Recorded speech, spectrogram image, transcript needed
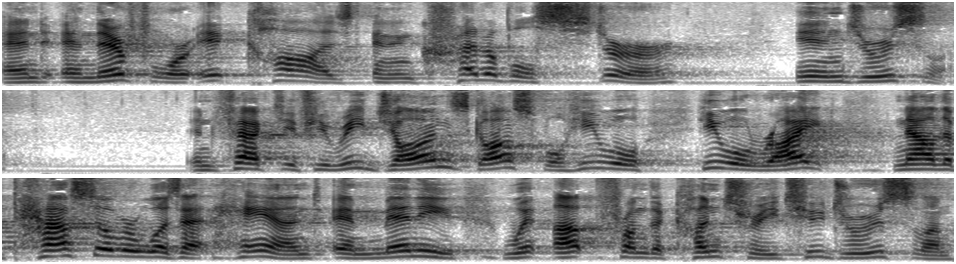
And, and therefore, it caused an incredible stir in Jerusalem. In fact, if you read John's gospel, he will, he will write Now the Passover was at hand, and many went up from the country to Jerusalem,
